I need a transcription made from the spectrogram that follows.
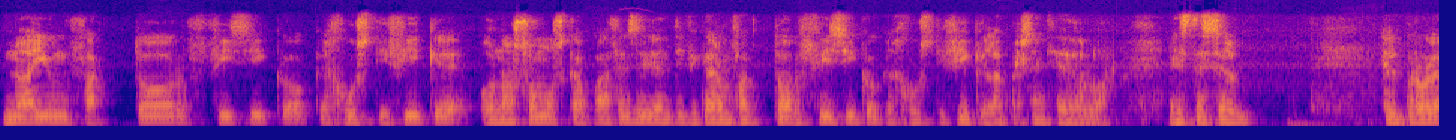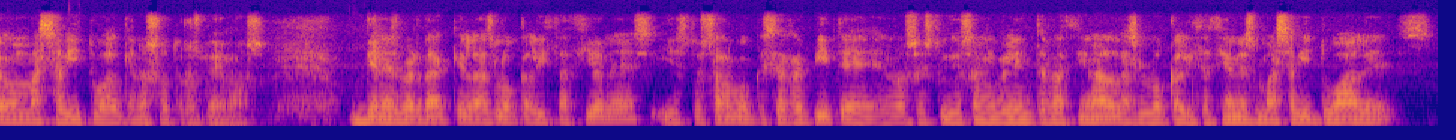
no hay un factor físico que justifique o no somos capaces de identificar un factor físico que justifique la presencia de dolor. Este es el, el problema más habitual que nosotros vemos. Bien, es verdad que las localizaciones, y esto es algo que se repite en los estudios a nivel internacional, las localizaciones más habituales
